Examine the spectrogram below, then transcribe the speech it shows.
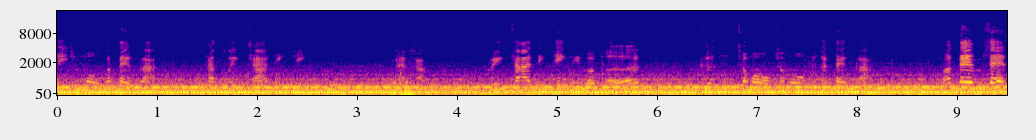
สี่ชั่วโมงก็เต็มละ ถ้าควิกชาร์จจริง ๆ นะครับควิกชาร์จจริง ๆ นี่เผลอๆครึ่งชั่วโมงชั่วโมงหนึ่งก็เต็มละพอเต็มเสร็จ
